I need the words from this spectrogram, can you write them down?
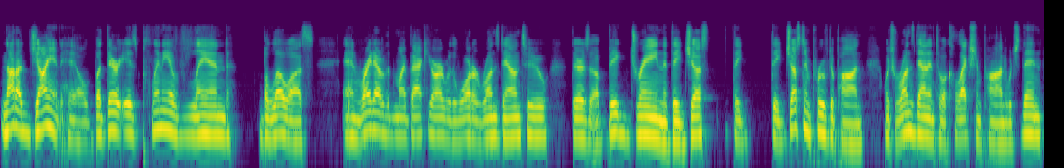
Not a giant hill, but there is plenty of land below us and right out of the, my backyard where the water runs down to, there's a big drain that they just they they just improved upon which runs down into a collection pond which then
